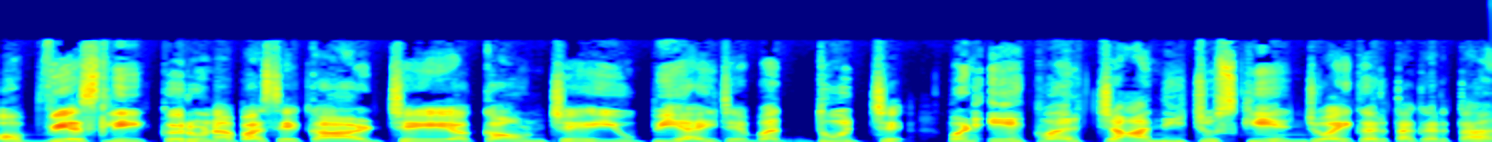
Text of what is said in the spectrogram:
ઓબ્વિયસલી કરુણા પાસે કાર્ડ છે અકાઉન્ટ છે યુપીઆઈ છે, બધું જ છે. પણ એકવાર ચાની ચુસ્કી એન્જોય કરતા કરતા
